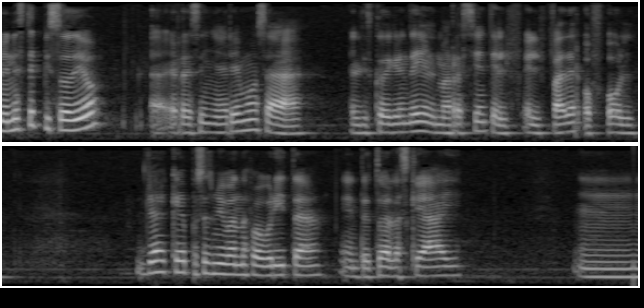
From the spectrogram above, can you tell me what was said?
En este episodio uh, reseñaremos a el disco de Green Day, el más reciente, el, el, Father of All. Ya que pues es mi banda favorita entre todas las que hay. Mm,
